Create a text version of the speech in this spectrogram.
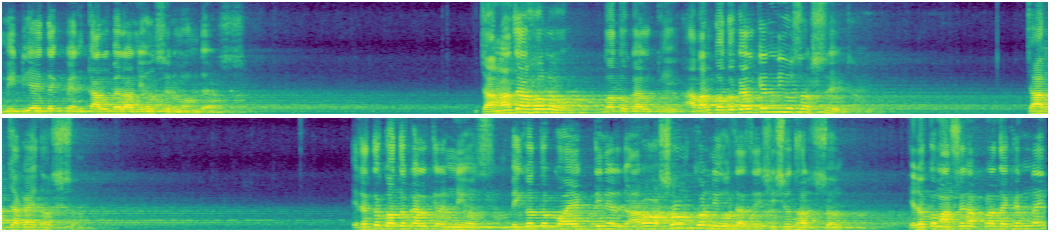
মিডিয়ায় দেখবেন কালবেলা নিউজের মধ্যে আসছে। জানাজা হলো গতকালকে। আবার গতকালকের নিউজ আসছে এটা। চার জায়গায় ধর্ষণ। এটা তো গতকালকের নিউজ বিগত কয়েকদিনের আরও অসংখ্য নিউজ আছে, শিশু ধর্ষণ। এরকম আছেন আপনারা দেখেন নাই?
